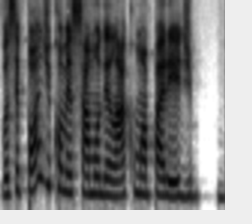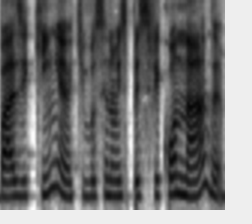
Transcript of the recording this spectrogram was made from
Você pode começar a modelar com uma parede basiquinha que você não especificou nada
